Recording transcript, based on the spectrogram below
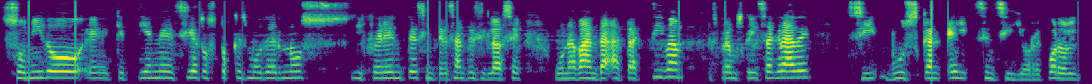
sonido eh, que tiene ciertos toques modernos diferentes, interesantes y lo hace una banda atractiva. Esperemos que les agrade si buscan el sencillo. Recuerdo, el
